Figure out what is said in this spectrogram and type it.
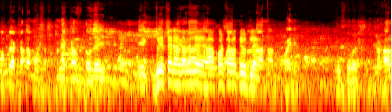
মতো একটা দাম হয় না। মানে একটা তো যে দুই চার হাজার হইলে, হ্যাঁ, খরচাপাতি উঠলে। না না হয় না বুঝতে পারছি। হাল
